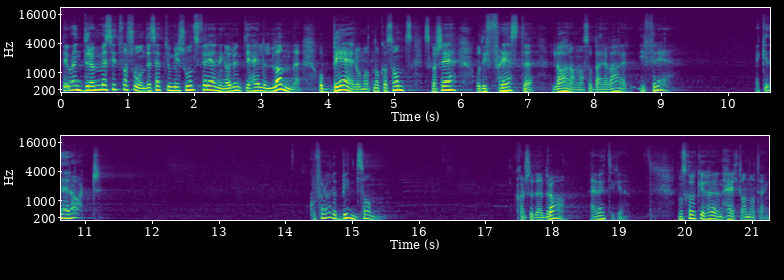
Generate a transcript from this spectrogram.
Det er jo en drømmesituasjon. Det sitter jo misjonsforeninger rundt i hele landet og ber om at noe sånt skal skje, og de fleste lar han altså bare være i fred. Er ikke det rart? Hvorfor har det blitt sånn? Kanskje det er bra? Jeg vet ikke. Nå skal dere høre en helt annen ting.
